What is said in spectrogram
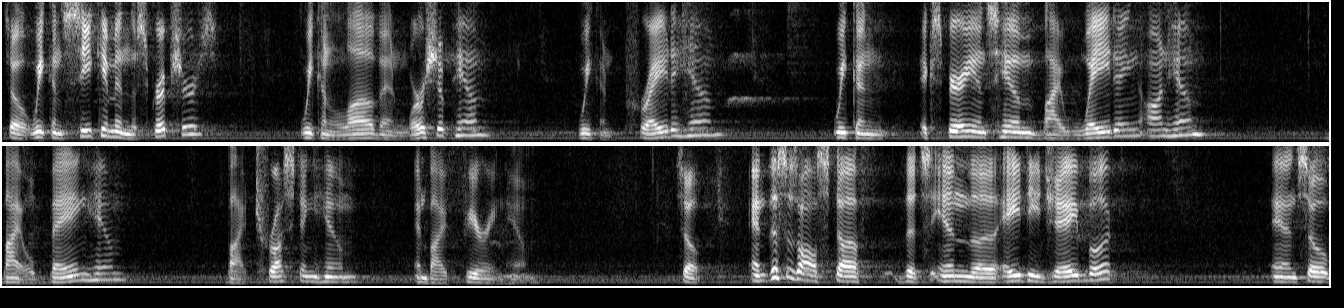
So we can seek Him in the Scriptures, we can love and worship Him, we can pray to Him, we can experience Him by waiting on Him, by obeying Him, by trusting Him, and by fearing Him. So, and this is all stuff that's in the ADJ book. And so,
